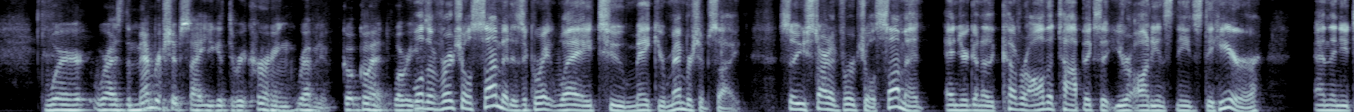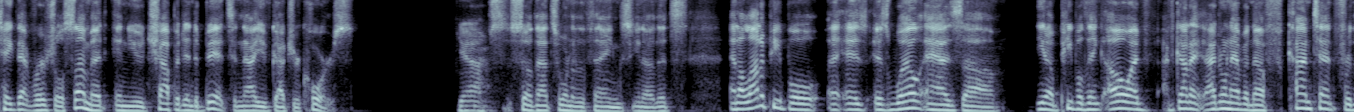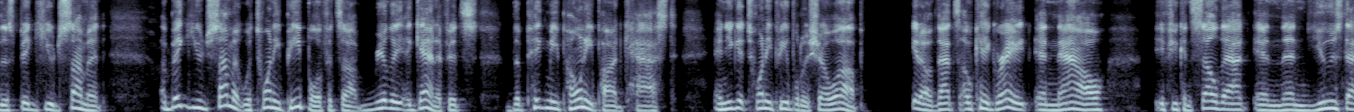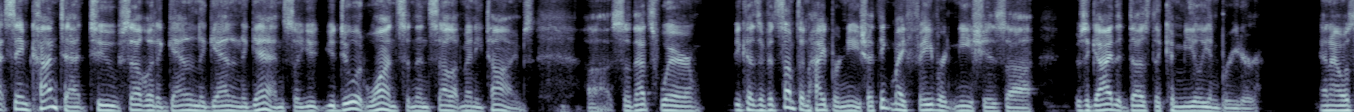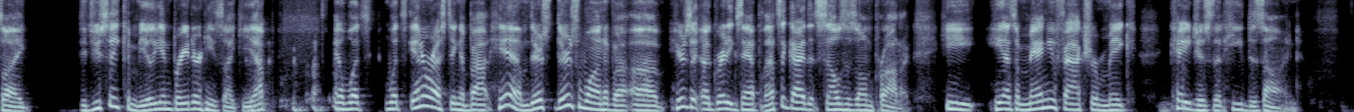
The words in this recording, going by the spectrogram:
Where whereas the membership site you get the recurring revenue. Go go ahead. What were you? Well, the virtual summit is a great way to make your membership site. So you start a virtual summit and you're going to cover all the topics that your audience needs to hear and then you take that virtual summit and you chop it into bits and now you've got your course. Yeah. So that's one of the things, you know, that's and a lot of people as as well as uh you know, people think, "Oh, I've I've got to, I don't have enough content for this big huge summit." A big huge summit with 20 people if it's a really again if it's the pygmy pony podcast and you get 20 people to show up you know that's okay great. And now if you can sell that and then use that same content to sell it again and again and again. So you, you do it once and then sell it many times. Uh, so that's where because if it's something hyper niche i think my favorite niche is uh, there's a guy that does the chameleon breeder. And i was like did you say chameleon breeder? And he's like, yep. and what's what's interesting about him, there's there's one of a uh, here's a, a, great example. That's a guy that sells his own product. He he has a manufacturer make cages that he designed.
